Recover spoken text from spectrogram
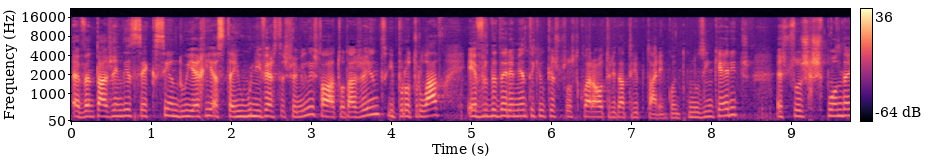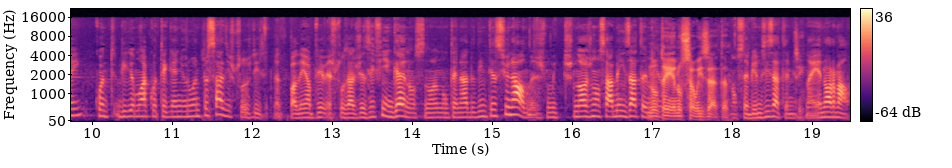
a vantagem desse é que sendo o IRS tem o universo das famílias, está lá toda a gente, e por outro lado é verdadeiramente aquilo que as pessoas declaram à autoridade tributária, enquanto que nos inquéritos as pessoas respondem, diga-me lá quanto é que ganham no ano passado, e as pessoas dizem, podem, obviamente, as pessoas às vezes, enfim, enganam-se, não, não tem nada de intencional, mas muitos de nós não sabem exatamente. Não têm a noção exata. Não sabemos exatamente, não é? é normal.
